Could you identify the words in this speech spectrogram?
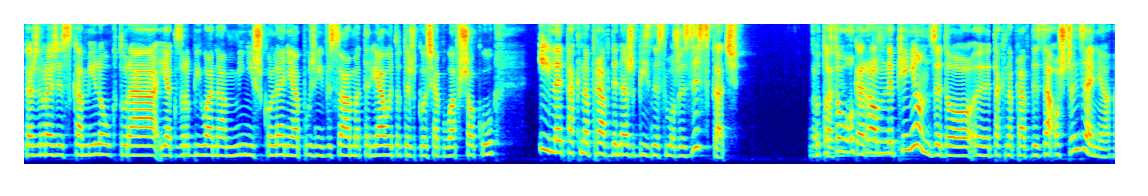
w każdym razie z Kamilą, która jak zrobiła nam mini szkolenie, a później wysłała materiały, to też Gosia była w szoku, ile tak naprawdę nasz biznes może zyskać. Bo to Dokładnie, są ogromne pieniądze do y, tak naprawdę zaoszczędzenia.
